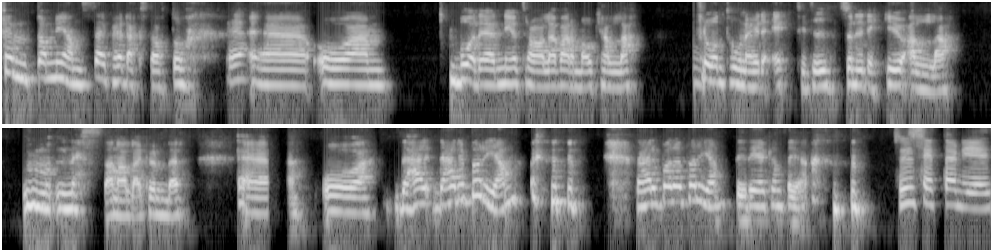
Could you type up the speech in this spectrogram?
15 eh, nyanser per dagsdato. Ja. Eh, och um, både neutrala, varma och kalla. Mm. Från tonhöjd 1 till 10. Så det täcker ju alla, nästan alla kunder. Eh, och det här, det här är början. det här är bara början, det är det jag kan säga. Så du sätter ner,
